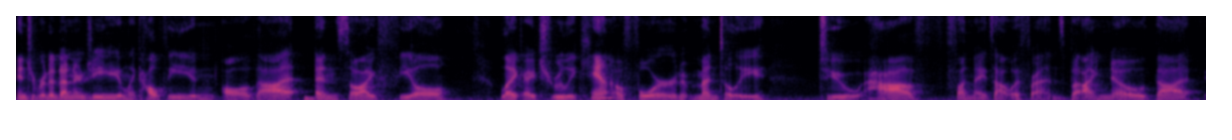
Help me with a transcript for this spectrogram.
introverted energy and like healthy and all of that. And so I feel like I truly can't afford mentally to have fun nights out with friends. But I know that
